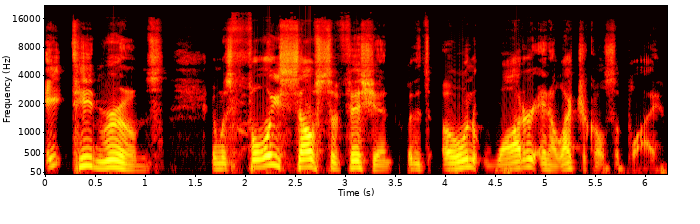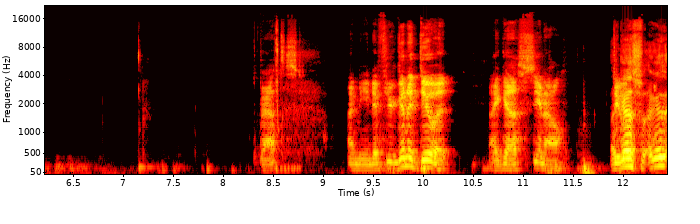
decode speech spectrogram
18 rooms and was fully self sufficient with its own water and electrical supply. That's, I mean, if you're gonna do it, I guess you know. I guess, I guess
